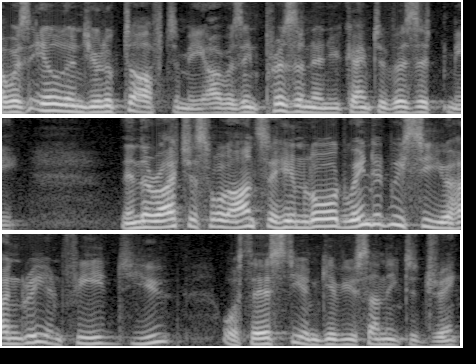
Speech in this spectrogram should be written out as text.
was ill and you looked after me. I was in prison and you came to visit me. Then the righteous will answer him, Lord, when did we see you hungry and feed you, or thirsty and give you something to drink?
